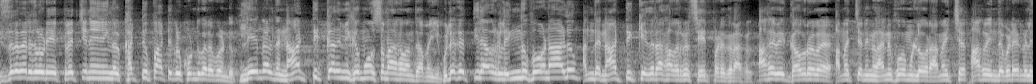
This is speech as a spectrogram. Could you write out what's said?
இஸ்ரேலர்களுடைய பிரச்சனையை நீங்கள் கட்டுப்பாட்டுகள் கொண்டு வர வேண்டும். இல்லை என்றால் இந்த நாட்டுக்கு அது மிக மோசமாக வந்து அமையும். உலகத்தில் அவர்கள் எங்கு போனாலும் அந்த நாட்டுக்கு எதிராக அவர்கள் செயற்படுகிறார்கள். ஆகவே கௌரவ அமைச்சர் நீங்கள் அனுபவம் உள்ள ஒரு அமைச்சர். ஆகவே இந்த விடயங்களை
